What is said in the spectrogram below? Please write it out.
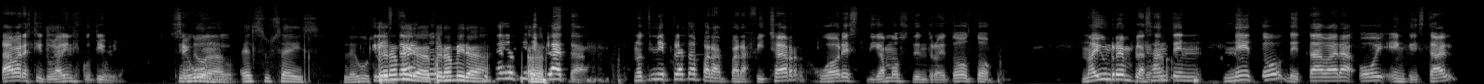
Tábara es titular indiscutible. Sin duda, Segundo, es su 6, le gusta. Pero Cristal mira, no- pero mira, Cristal no tiene plata. No tiene plata para, para fichar jugadores, digamos, dentro de todo top. No hay un reemplazante neto de Tábara hoy en Cristal.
